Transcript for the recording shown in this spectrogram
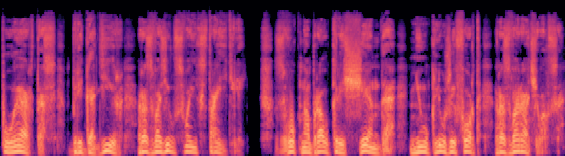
Пуэртос, бригадир, развозил своих строителей. Звук набрал крещендо, неуклюжий форт разворачивался,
